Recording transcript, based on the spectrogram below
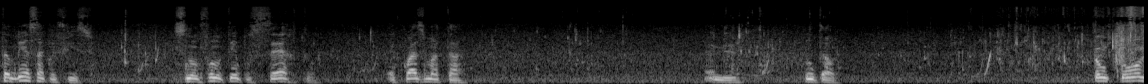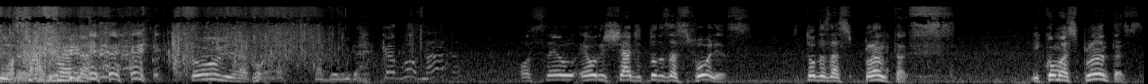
também é sacrifício. Se não for no tempo certo, é quase matar. É mesmo. Então, Então tome, velho. Tome, rapaz. Acabou, Acabou nada. Você é o- é o orixá de todas as folhas, de todas as plantas. E como as plantas,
